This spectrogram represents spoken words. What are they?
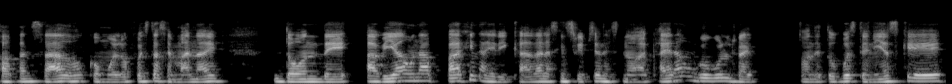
avanzado como lo fue esta semana, eh, donde había una página dedicada a las inscripciones, no, acá era un Google Drive, donde tú pues tenías que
